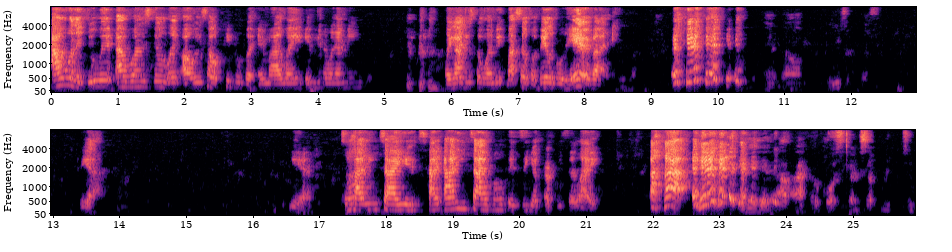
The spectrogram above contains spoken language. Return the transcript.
i want to do it i want to still like always help people but in my way if you know what i mean like i just don't want to make myself available to everybody and um, Yeah. Yeah. So how do you tie it? How, how do you tie both into your purpose in life? yeah, yeah. I, I, of course, you gotta separate the two.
